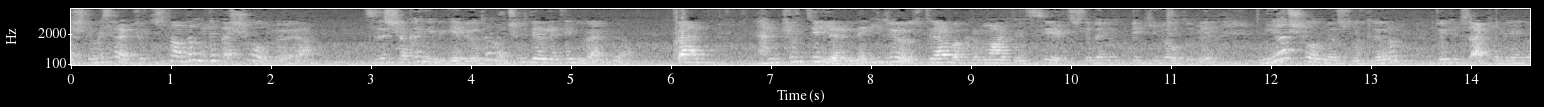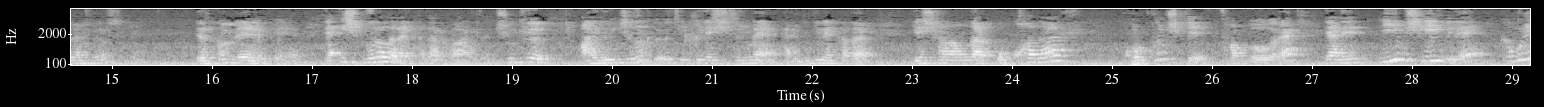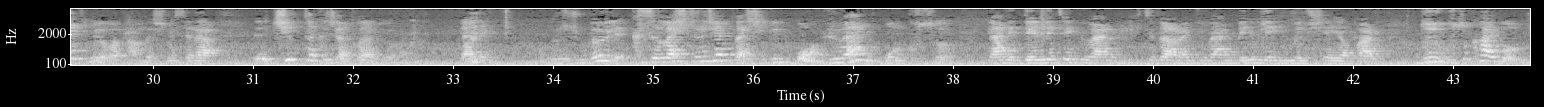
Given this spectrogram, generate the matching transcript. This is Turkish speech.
İşte mesela Kürtistan'da millet aşı olmuyor ya. Size şaka gibi geliyor değil mi? Çünkü devlete güvenmiyor. Ben yani Kürt illerinde gidiyoruz. Diyarbakır, Mardin, Siirt, işte benim vekili olduğum yer. Niye aşı olmuyorsunuz diyorum. Diyor ki biz AKP'ye güvenmiyoruz ki. Ya da MHP'ye. Ya iş buralara kadar vardı. Çünkü ayrımcılık ve ötekileştirme, yani bugüne kadar yaşananlar o kadar korkunç ki tablo olarak. Yani iyi bir şeyi bile kabul etmiyor vatandaş. Mesela e, çip takacaklar diyorlar. Yani böyle kısırlaştıracaklar. Şimdi o güven olgusu, yani devlete güven, iktidara güven, benim lehime bir şey yapar duygusu kaybolmuş.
